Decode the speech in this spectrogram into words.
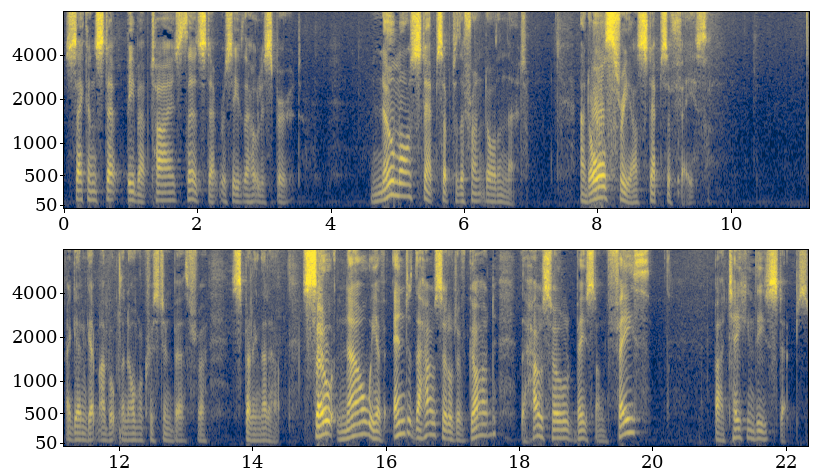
Second step, be baptized. Third step, receive the Holy Spirit. No more steps up to the front door than that. And all three are steps of faith. Again, get my book, The Normal Christian Birth, for spelling that out. So now we have entered the household of God, the household based on faith, by taking these steps.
